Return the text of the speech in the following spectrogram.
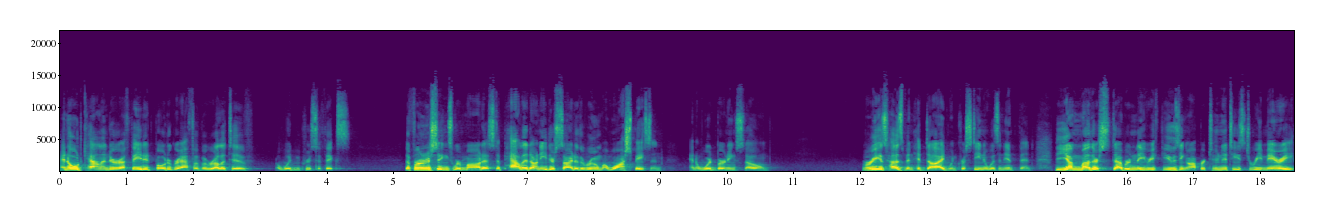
An old calendar, a faded photograph of a relative, a wooden crucifix. The furnishings were modest a pallet on either side of the room, a wash basin, and a wood burning stove. Maria's husband had died when Christina was an infant. The young mother stubbornly refusing opportunities to remarry,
